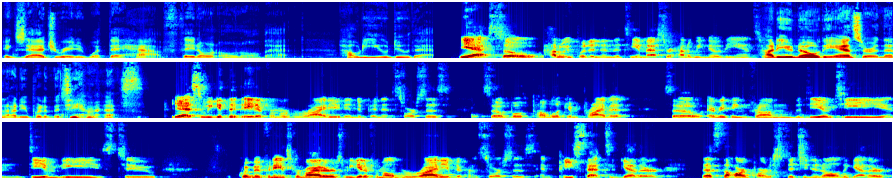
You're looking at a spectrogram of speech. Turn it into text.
exaggerated what they have. They don't own all that. How do you do that? Yeah. So how do we put it in the TMS, or how do we know the answer? How do you know the answer, and then how do you put it in the TMS? Yeah. So we get the data from a variety of independent sources, so both public and private. So everything from the DOT and DMVs to equipment finance providers, we get it from a variety of different sources and piece that together. That's the hard part of stitching it all together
